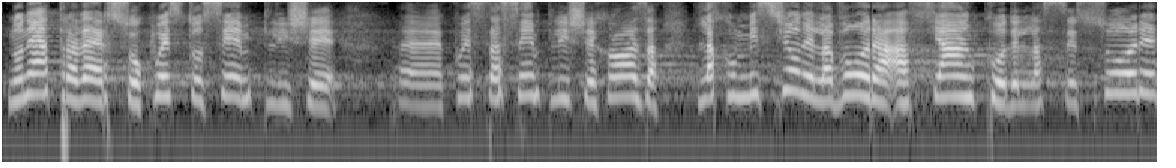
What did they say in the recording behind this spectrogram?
non è attraverso questo semplice eh, questa semplice cosa. La Commissione lavora a fianco dell'assessore,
